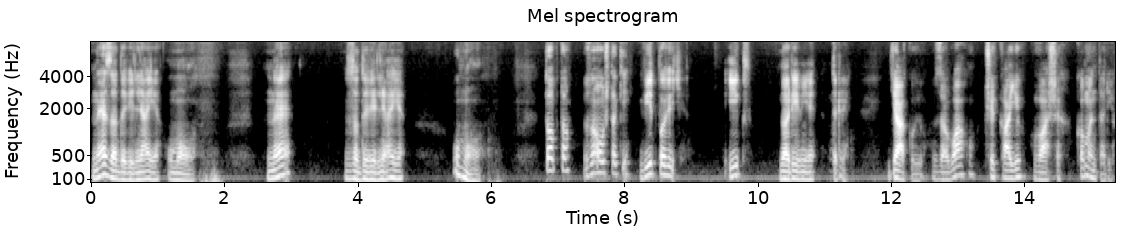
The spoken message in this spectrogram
не задовільняє умову. Не задовільняє умову. Тобто, знову ж таки, відповідь х дорівнює 3. Дякую за увагу. Чекаю ваших коментарів.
